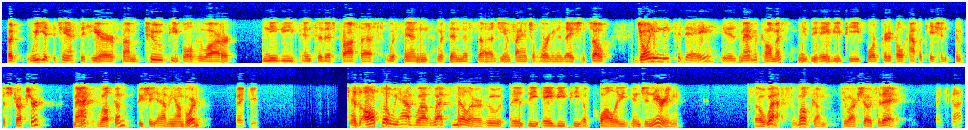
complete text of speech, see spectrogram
but we get the chance to hear from two people who are knee deep into this process within within this uh, GM Financial organization. So, joining me today is Matt McComas. He's the AVP for Critical Application Infrastructure. Matt, welcome. Appreciate you having me on board. Thank you. As also, we have uh, Wes Miller, who is the AVP of Quality Engineering. So, Wes, welcome to our show today. Thanks, Scott.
